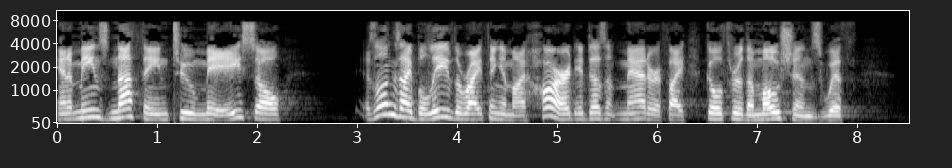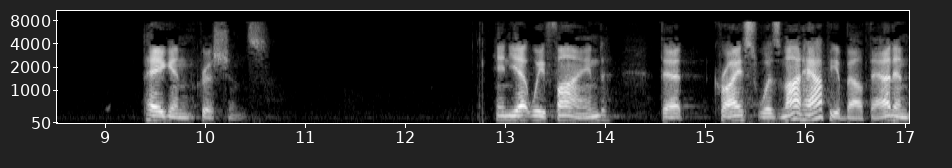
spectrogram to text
and it means nothing to me. So as long as I believe the right thing in my heart, it doesn't matter if I go through the motions with pagan Christians. And yet we find that Christ was not happy about that, and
